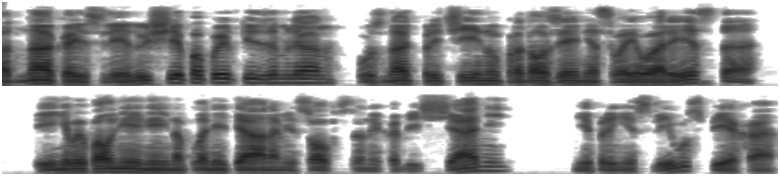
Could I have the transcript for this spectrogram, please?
Однако и следующие попытки землян узнать причину продолжения своего ареста и невыполнения инопланетянами собственных обещаний не принесли успеха.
